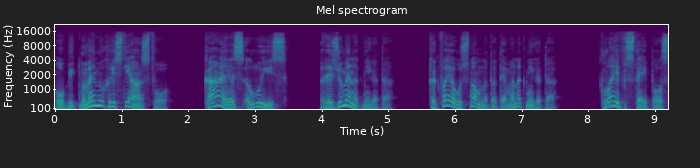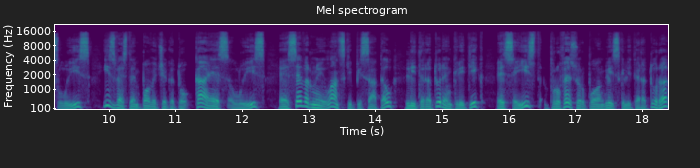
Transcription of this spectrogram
Обикновено християнство. К.С. Луис. Резюме на книгата. Каква е основната тема на книгата? Клайв Стейпълс Луис, известен повече като К.С. Луис, е северноирландски писател, литературен критик, есеист, професор по английска литература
